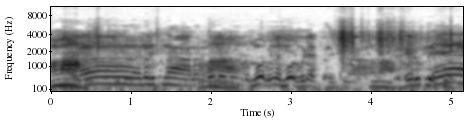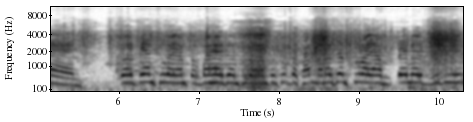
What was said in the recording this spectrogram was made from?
বাবা। এই, লরিস না মোর বলে মোর হইডা লরিস না বাবা। এ রুকলে তোর ছুড়াইয়াম তোর বাহের ছুড়াইয়াম তোর শুদ্ধ খান মানের প্রেমের রুগীর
